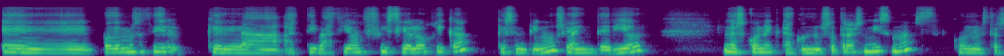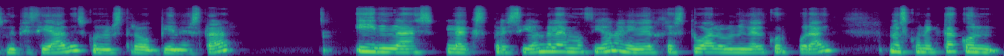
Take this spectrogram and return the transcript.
Eh, podemos decir que la activación fisiológica que sentimos, la interior, nos conecta con nosotras mismas, con nuestras necesidades, con nuestro bienestar. Y la expresión de la emoción a nivel gestual o a nivel corporal nos conecta con,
